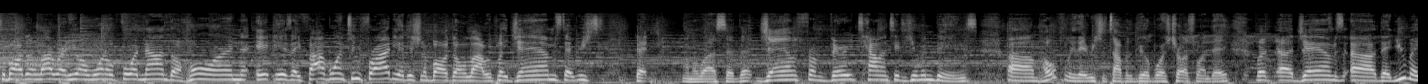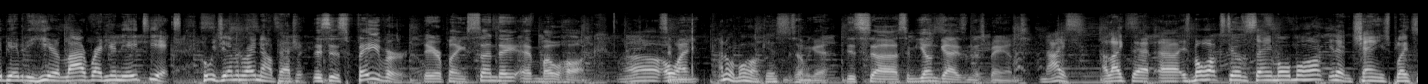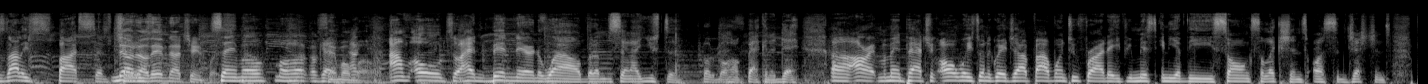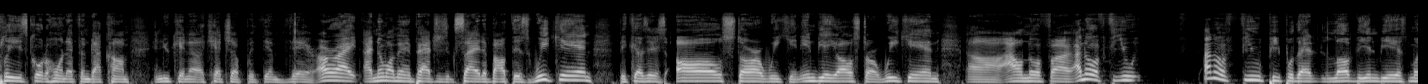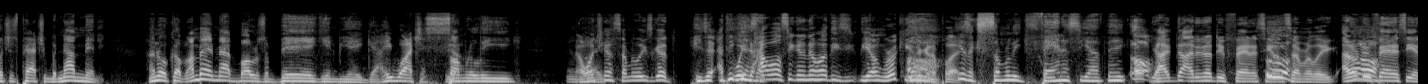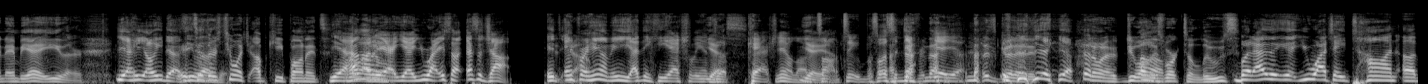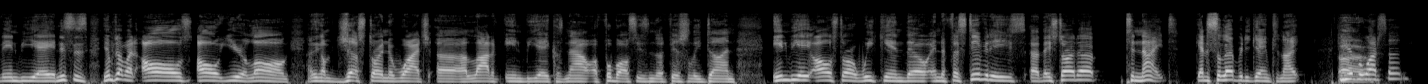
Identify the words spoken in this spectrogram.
To Ball Don't Lie right here on 1049 The Horn. It is a 512 Friday edition of Ball Don't Lie. We play jams that reach that I don't know why I said that. Jams from very talented human beings. Um, hopefully they reach the top of the Billboard charts one day. But uh, jams uh, that you may be able to hear live right here in the ATX. Who we jamming right now, Patrick? This is Favor. They are playing Sunday at Mohawk. Uh, Some oh, I know what Mohawk is. Some guy. This uh, some young guys in this band. Nice. I like that. Uh, is Mohawk still the same old Mohawk? It hasn't changed places. A lot of these spots have changed. No, no, they have not changed. Places. Same old Mohawk. Okay, Same old I- Mohawk. I'm old, so I hadn't been there in a while. But I'm just saying, I used to go to Mohawk back in the day. Uh, all right, my man Patrick, always doing a great job. Five one two Friday. If you missed any of the song selections or suggestions, please go to hornfm.com and you can uh, catch up with them there. All right, I know my man Patrick's excited about this weekend because it's All Star Weekend, NBA All Star Weekend. Uh, I don't know if I, I know a few. I know a few people that love the NBA as much as Patrick, but not many. I know a couple. My man Matt Butler's a big NBA guy. He watches Summer League. and, I want like, you. Summer League's good. He's. I think Wait, how like, else are you going to know how these young rookies are going oh, to play? He's like Summer League fantasy. I think. Oh, yeah, I, I do not do fantasy on Summer League. I don't Oh. do fantasy in NBA either. yeah. He. Oh, he does. He loves there's it. too much upkeep on it. Yeah, No, I know, I don't- yeah, yeah. You're right. It's a that's a job. It, and for him, he I think he actually ends Yes. up cashing in a lot Yeah, of yeah. time too. But so it's a different. Not, yeah, yeah. I'm not as good at it. yeah, yeah. I don't want to do all this Uh, work to lose. But I think yeah, you watch a ton of NBA, and this is I'm talking about all all year long. I think I'm just starting to watch uh, a lot of NBA because now a football season is officially done. NBA All Star Weekend though, and the festivities uh, they start up tonight. Got a celebrity game tonight. Do you Uh, ever watch that?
